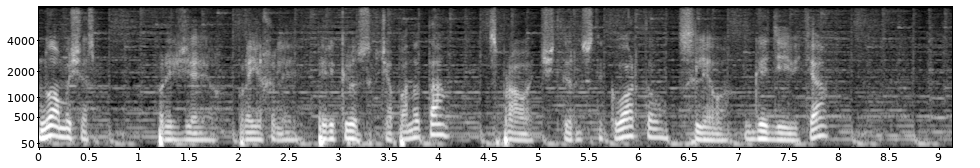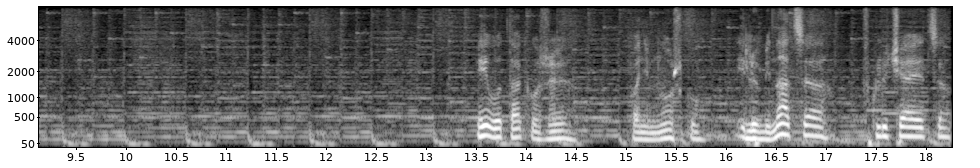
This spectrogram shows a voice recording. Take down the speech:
Ну а мы сейчас проезжаем, проехали перекресток Чапаната, справа 14 квартал, слева Г9А. И вот так уже понемножку иллюминация включается.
